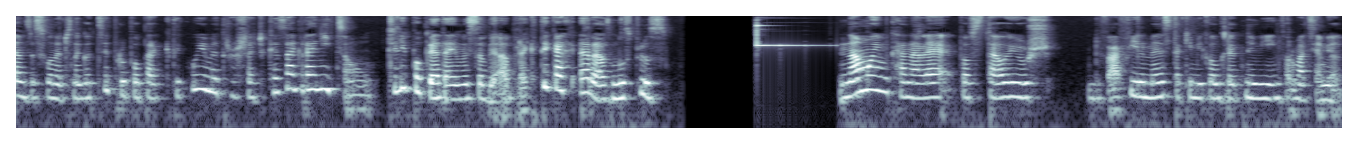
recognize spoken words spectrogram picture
witam ze słonecznego Cypru. Popraktykujmy troszeczkę za granicą, czyli pogadajmy sobie o praktykach Erasmus. Na moim kanale powstały już dwa filmy z takimi konkretnymi informacjami od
